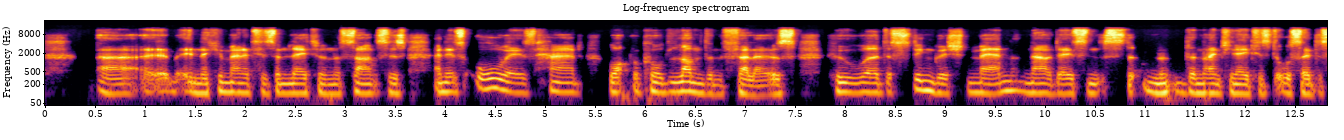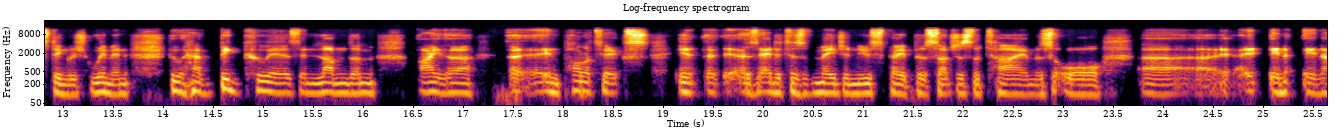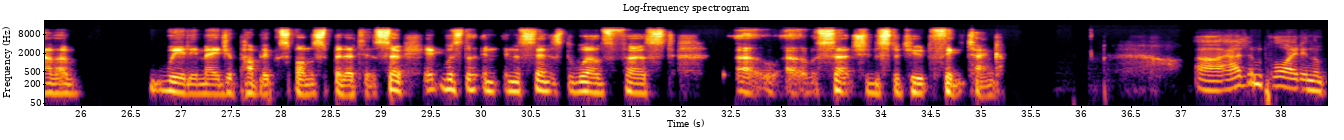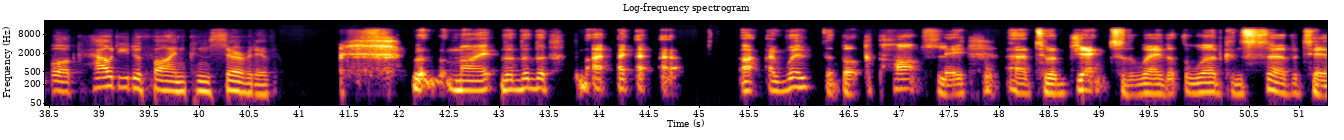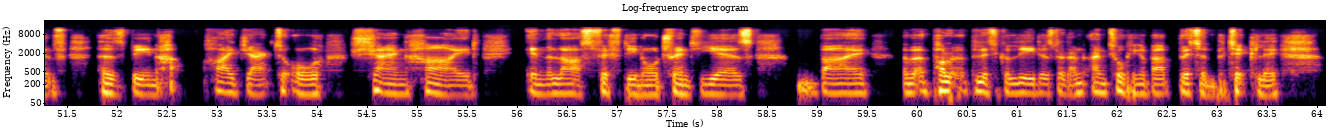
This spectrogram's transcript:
uh, in the humanities and later in the sciences. And it's always had what were called London Fellows, who were distinguished men, nowadays since the, the 1980s, also distinguished women, who have big careers in London, either uh, in politics, in, uh, as editors of major newspapers such as the Times, or uh, in in other really major public responsibilities. So it was, the, in, in a sense, the world's first uh, uh, research institute think tank. Uh, as employed in the book, how do you define conservative? My the the, the I, I, I, I wrote the book partly uh, to object to the way that the word conservative has been hijacked or shanghaied in the last 15 or 20 years by uh, political leaders, but I'm, I'm, talking about Britain particularly,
